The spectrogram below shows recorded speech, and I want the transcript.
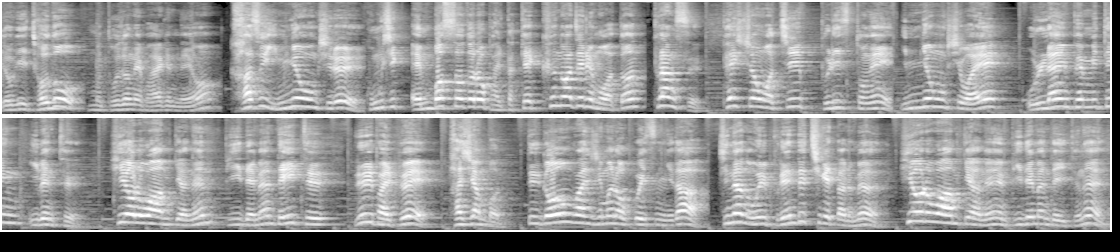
여기 저도 한번 도전해 봐야겠네요. 가수 임영웅 씨를 공식 엠버서더로 발탁해 큰 화제를 모았던 프랑스 패션워치 브리스톤의 임영웅 씨와의 온라인 팬미팅 이벤트 히어로와 함께하는 비대면 데이트를 발표해 다시 한번 뜨거운 관심을 얻고 있습니다. 지난 5일 브랜드 측에 따르면 히어로와 함께하는 비대면 데이트는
